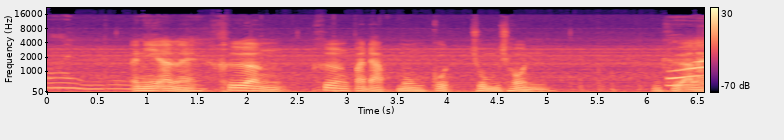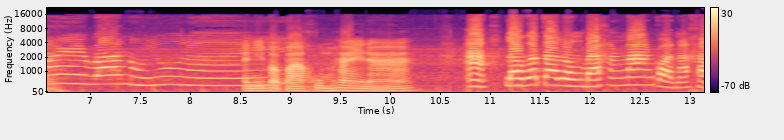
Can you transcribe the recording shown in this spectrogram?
บ้านหนูดูอันนี้อะไรเครื่องเครื่องประดับมงกุฎชุมชน มันคืออะไร โย บ้านหนูอยู่ไหนอันนี้ป๊าป๊าคุมให้นะ อะเราก็จะลงไปข้างล่างก่อนนะคะ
